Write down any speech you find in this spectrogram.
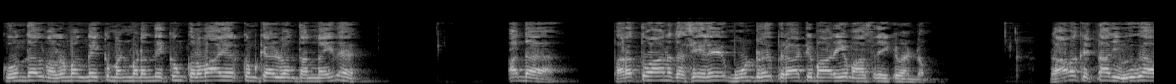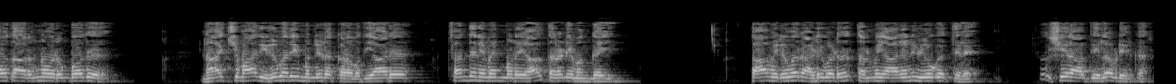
கூந்தல் மலர்மங்கைக்கும் மண்மடந்தைக்கும் குலவாயர்க்கும் கேள்வன் தன்மைன்னு அந்த பரத்துவான தசையிலே மூன்று பிராட்டிமாரையும் ஆசிரியக்க வேண்டும். ராமகிருஷ்ணாதி யூக அவதாரம்னு வரும்போது நாய்ச்சிமார் இருவரையும் முன்னிட கடவுது. யாரு? சந்தனி மென்முறையால் தரணி மங்கை. தாம் இருவர் அடிபடு தன்மையான யூகத்திலே. ஷீராப்தியில அப்படி இருக்கார்.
